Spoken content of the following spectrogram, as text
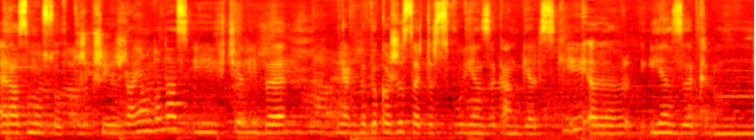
Erasmusów, którzy przyjeżdżają do nas i chcieliby jakby wykorzystać też swój język angielski, e, język mm,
